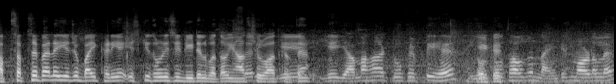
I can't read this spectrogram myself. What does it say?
अब सबसे पहले ये जो बाइक खड़ी है इसकी थोड़ी सी डिटेल बताओ यहाँ से शुरुआत करते हैं। ये यामाहा 250 है ये Okay. 2019 मॉडल है।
